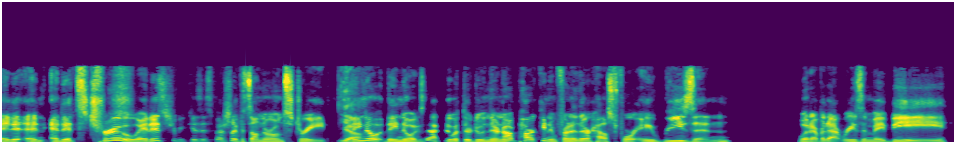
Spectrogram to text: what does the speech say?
And, and and it's true. It is true because especially if it's on their own street, Yeah. they know they know exactly what they're doing. They're not parking in front of their house for a reason, whatever that reason may be,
